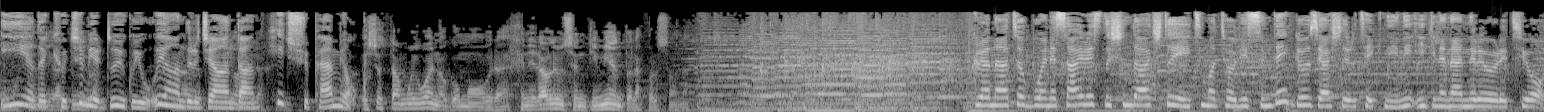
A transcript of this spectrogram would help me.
iyi ya da kötü bir duyguyu uyandıracağından hiç şüphem yok. Granata Buenos Aires dışında açtığı eğitim atölyesinde gözyaşları tekniğini ilgilenenlere öğretiyor.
